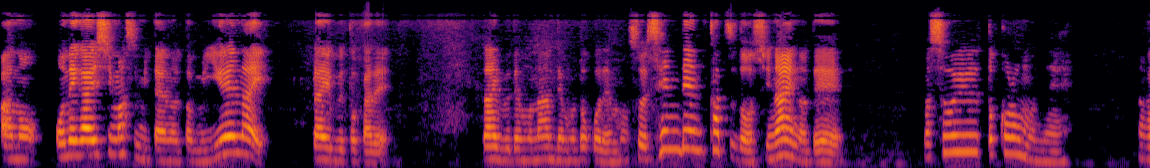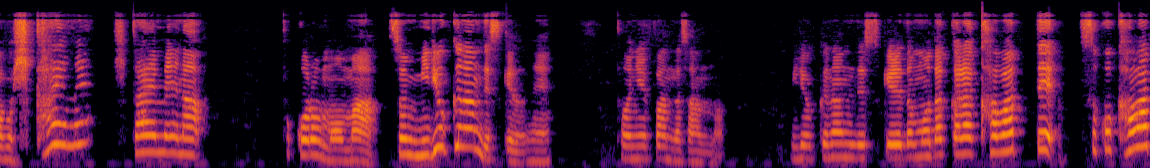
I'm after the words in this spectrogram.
あの、お願いしますみたいなの多分言えないライブとかで。ライブでも何でもどこでも、そういう宣伝活動しないので、まあそういうところもね、なんかもう控えめ？控えめなところもまあ、そういう魅力なんですけどね。豆乳パンダさんの魅力なんですけれども、だから変わって、そこ変わっ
